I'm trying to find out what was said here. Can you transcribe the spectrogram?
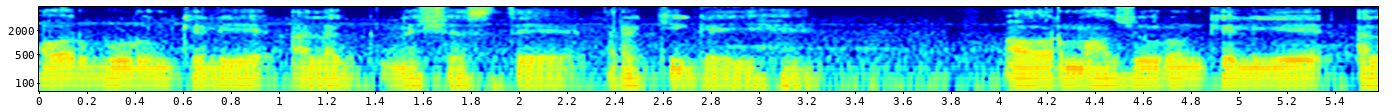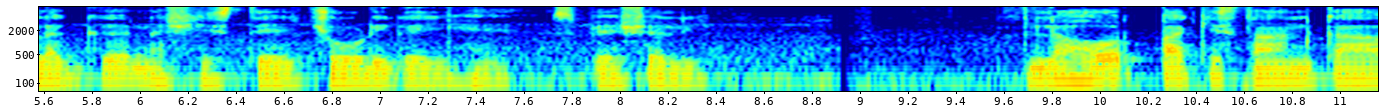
और बूढ़ों के लिए अलग नशस्तें रखी गई हैं और मज़दूरों के लिए अलग नशस्तें जोड़ी गई हैं, स्पेशली। लाहौर, पाकिस्तान का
